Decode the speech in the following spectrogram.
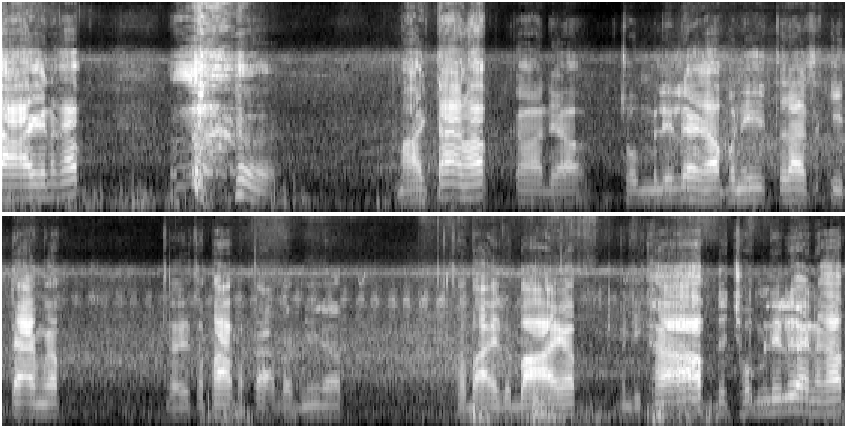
กายกันนะครับ มาอีกแต้มครับก็เดี๋ยวชมไปเรื่อยๆครับ วันนี้จะได้สกีแต้มครับในสภาพอากาศแบบนี้นะครับ สบายสบายๆครับสวัสดีครับเดี๋ยวชมไปเรื่อยๆนะครับ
